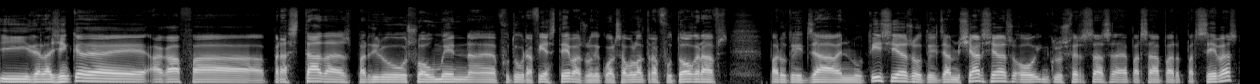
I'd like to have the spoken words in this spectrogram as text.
I de la gent que eh, agafa prestades, per dir-ho suaument, eh, fotografies teves o de qualsevol altre fotògrafs per utilitzar en notícies o utilitzar en xarxes o inclús fer-se eh, passar per, per seves,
